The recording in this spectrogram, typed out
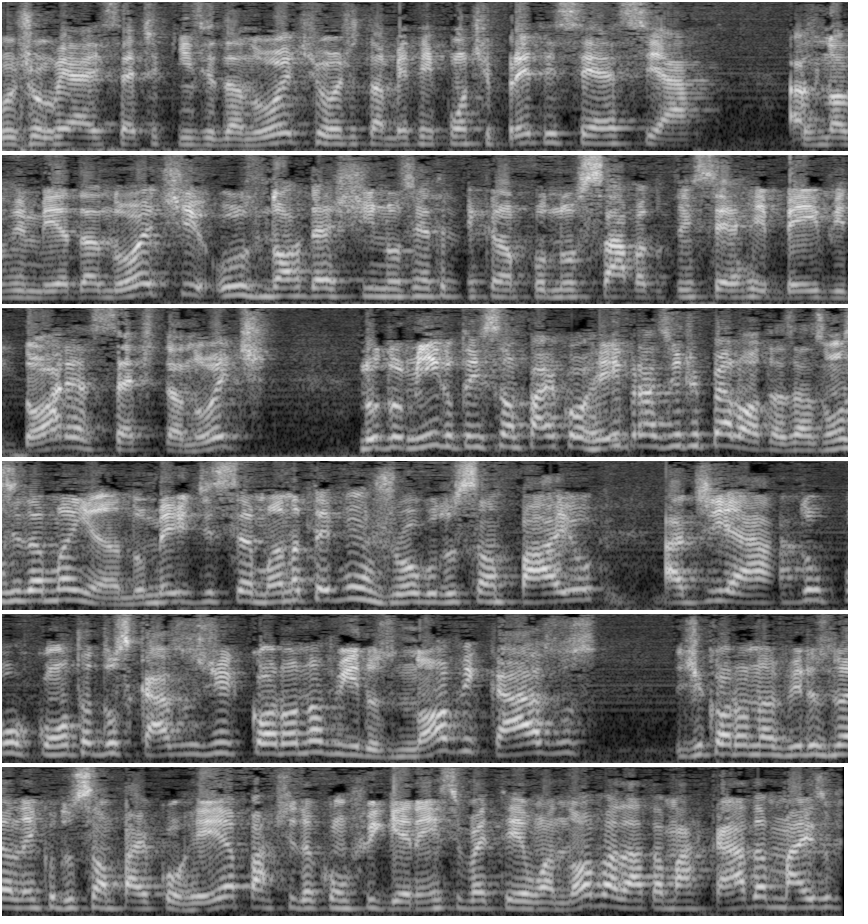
O jogo é às 7h15 da noite. Hoje também tem Ponte Preta e CSA às 9h30 da noite. Os nordestinos entram em campo no sábado, tem CRB e Vitória, às 7 da noite. No domingo tem Sampaio Correia e Brasil de Pelotas, às 11 da manhã. No meio de semana teve um jogo do Sampaio adiado por conta dos casos de coronavírus. Nove casos de coronavírus no elenco do Sampaio Correia. A partida com o Figueirense vai ter uma nova data marcada, mas o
